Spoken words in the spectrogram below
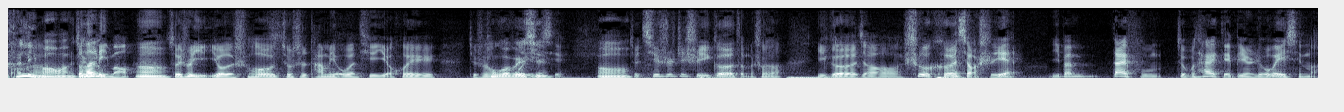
很礼貌啊都很礼貌。嗯，所以说有的时候就是他们有问题也会就是通过微信哦，就其实这是一个怎么说呢？一个叫社科小实验。一般大夫就不太给别人留微信嘛，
